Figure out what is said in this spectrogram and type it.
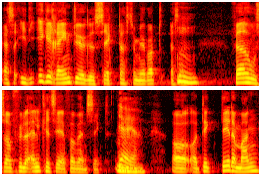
altså i de ikke rendyrkede sekter, som jeg godt, altså mm. Faderhus opfylder alle kriterier for at være en sekt. Ja, ja. Og, og det, det er der mange.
